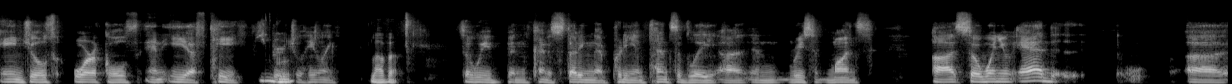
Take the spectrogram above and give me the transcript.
Angels, Oracles, and EFT, mm-hmm. spiritual mm-hmm. healing. Love it. So we've been kind of studying that pretty intensively uh, in recent months. Uh, so when you add, uh,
